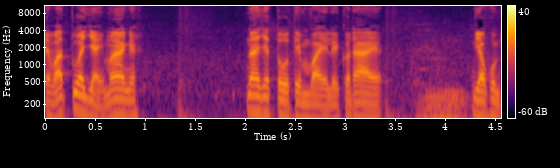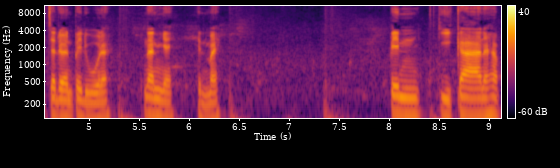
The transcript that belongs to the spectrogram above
แต่ว่าตัวใหญ่มากนะน่าจะโตเต็มวัยเลยก็ได้ เดี๋ยวผมจะเดินไปดูนะ นั่นไง เห็นไหม เป็นกีกานะครับ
